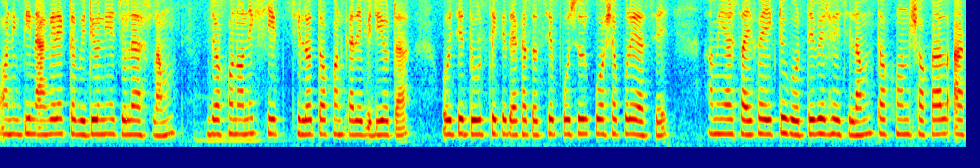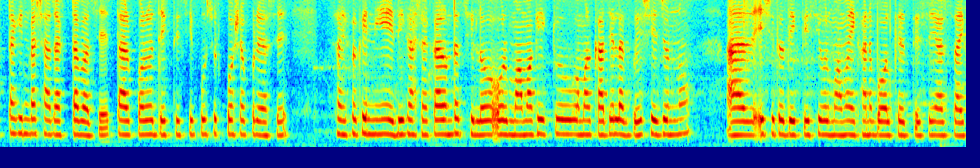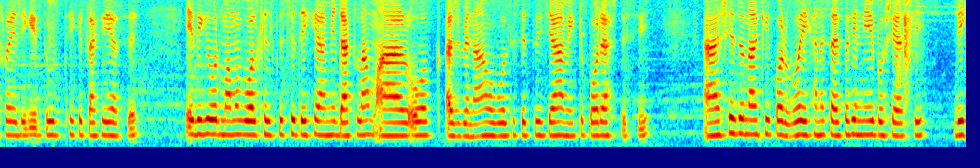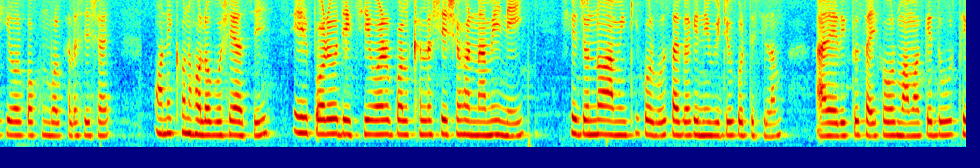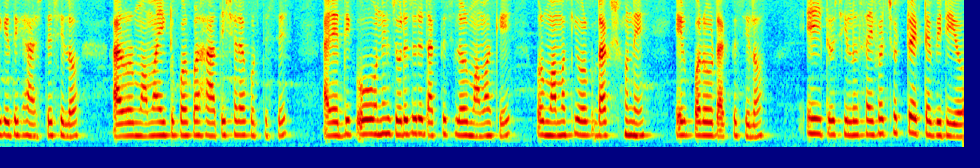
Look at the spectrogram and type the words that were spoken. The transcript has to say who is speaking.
Speaker 1: অনেক দিন আগের একটা ভিডিও নিয়ে চলে আসলাম। যখন অনেক শীত ছিল তখনকার এই ভিডিওটা ওই যে দূর থেকে দেখা যাচ্ছে প্রচুর কুয়াশা পড়ে আছে। আমি আর সাইফাই একটু ঘুরতে বের হয়েছিলাম। তখন সকাল আটটা কিংবা সাড়ে আটটা বাজে, তারপরও দেখতেছি প্রচুর কুয়াশা পড়ে আছে। সাইফাকে নিয়ে এদিকে আসার কারণটা ছিল, ওর মামাকে একটু আমার কাজে লাগবে সেজন্য। আর এসে তো দেখতেছি ওর মামা এখানে বল খেলতেছে আর সাইফা এদিকে দূর থেকে তাকিয়ে আছে। এদিকে ওর মামা বল খেলতেছে দেখে আমি ডাকলাম, আর ও আসবে না। ও বলতেছে, তুই যা, আমি একটু পরে আসতেছি। সেজন্য আর কি করব? এখানে সাইফাকে নিয়ে বসে আছি। দেখি ওর কখন বল খেলা শেষ হয়। অনেকক্ষণ হলো বসে আছি। এরপরেও দেখছি ওর বল খেলা শেষ হওয়ার নামেই নেই। সেজন্য আমি কি করব? সাইফাকে নিয়ে ভিডিও করতেছিলাম। আর এদিক তো সাইফা ওর মামাকে দূর থেকে দেখে হাসতেছিল। আর ওর মামা একটু পর পর হাত ইশারা করতেছে। আর এদিক ও অনেক জোরে জোরে ডাকতেছিল ওর মামাকে। ওর মামা কি ওর ডাক শোনে ও ডাকতেছিল। এই তো ছিল সাইফার ছোট্ট একটা ভিডিও।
